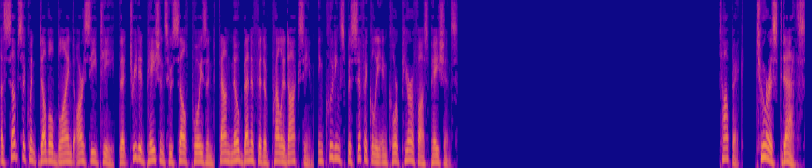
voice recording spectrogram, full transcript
A subsequent double-blind RCT, that treated patients who self-poisoned, found no benefit of pralidoxime, including specifically in chlorpyrifos patients. Tourist deaths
